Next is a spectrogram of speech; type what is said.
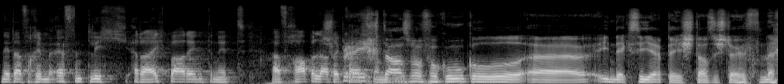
nicht einfach im öffentlich erreichbaren Internet einfach abladen Sprich, das, was von Google äh, indexiert ist, das ist der öffentlich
